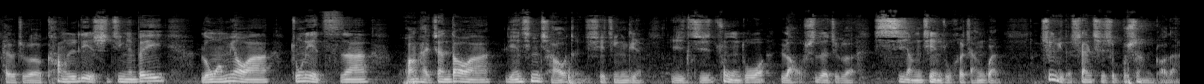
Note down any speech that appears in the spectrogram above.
还有这个抗日烈士纪念碑、龙王庙啊、忠烈祠啊、环海栈道啊、连心桥等这些景点，以及众多老式的这个西洋建筑和展馆。这里的山其实不是很高的，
